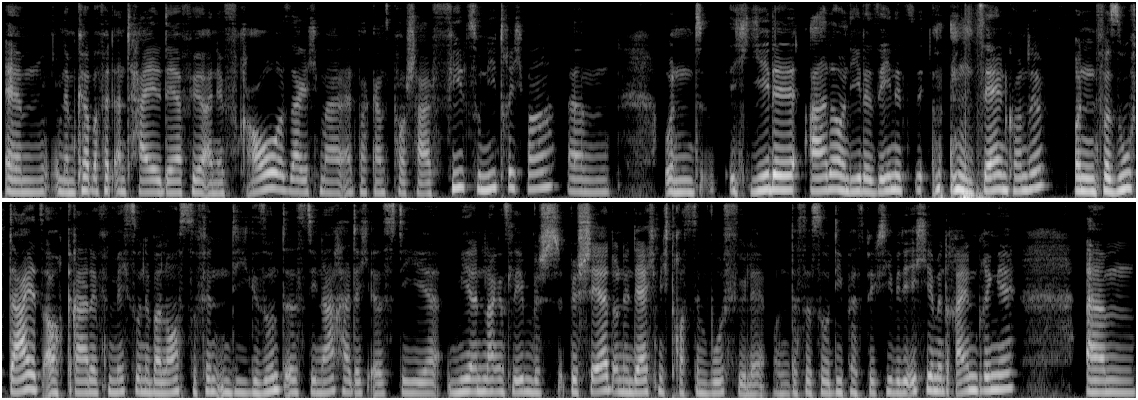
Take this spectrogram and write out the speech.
ähm, einem Körperfettanteil, der für eine Frau, sage ich mal, einfach ganz pauschal viel zu niedrig war. Ähm, und ich jede Ader und jede Sehne zählen konnte und versucht da jetzt auch gerade für mich so eine Balance zu finden, die gesund ist, die nachhaltig ist, die mir ein langes Leben beschert und in der ich mich trotzdem wohlfühle. Und das ist so die Perspektive, die ich hier mit reinbringe. Ähm,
